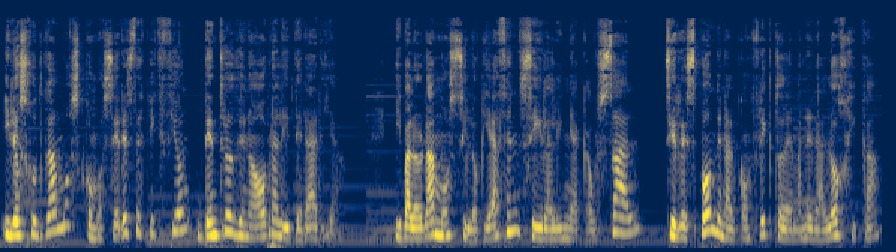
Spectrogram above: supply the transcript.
y los juzgamos como seres de ficción dentro de una obra literaria, y valoramos si lo que hacen sigue la línea causal, si responden al conflicto de manera lógica,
